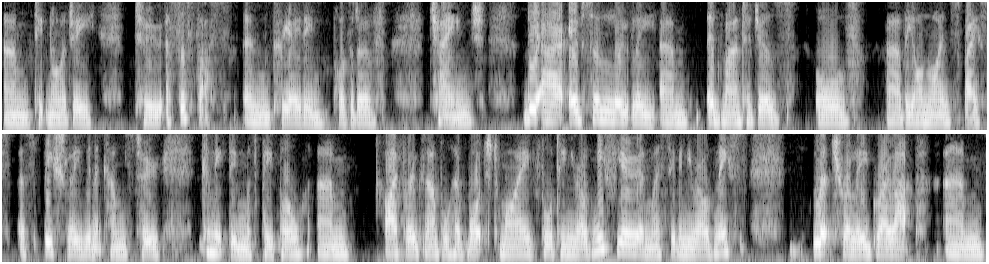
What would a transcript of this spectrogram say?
um, technology to assist us in creating positive change. There are absolutely um, advantages of uh, the online space, especially when it comes to connecting with people. Um, I, for example, have watched my 14 year old nephew and my seven year old niece literally grow up um,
